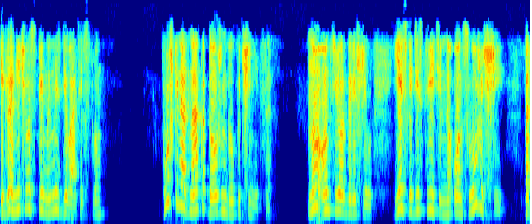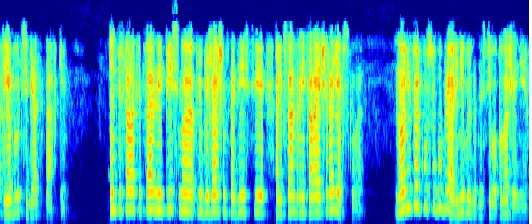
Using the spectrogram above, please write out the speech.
и граничило с прямым издевательством. Пушкин, однако, должен был подчиниться. Но он твердо решил, если действительно он служащий, потребовать себе отставки. Он писал официальные письма при ближайшем содействии Александра Николаевича Раевского, но они только усугубляли невыгодность его положения.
